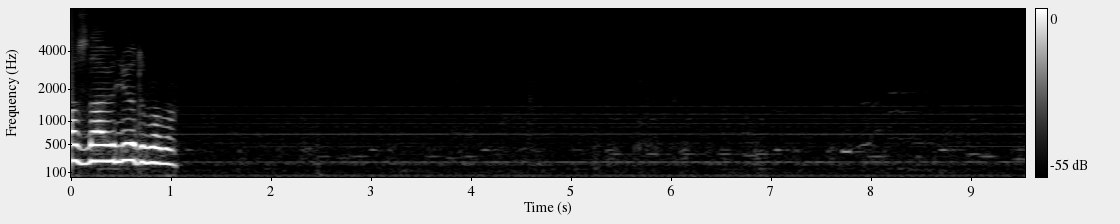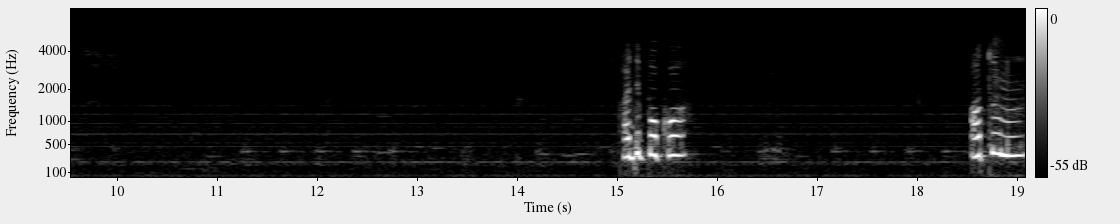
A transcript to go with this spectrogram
Az daha ölüyordum ama. Hadi Poco. At onu.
